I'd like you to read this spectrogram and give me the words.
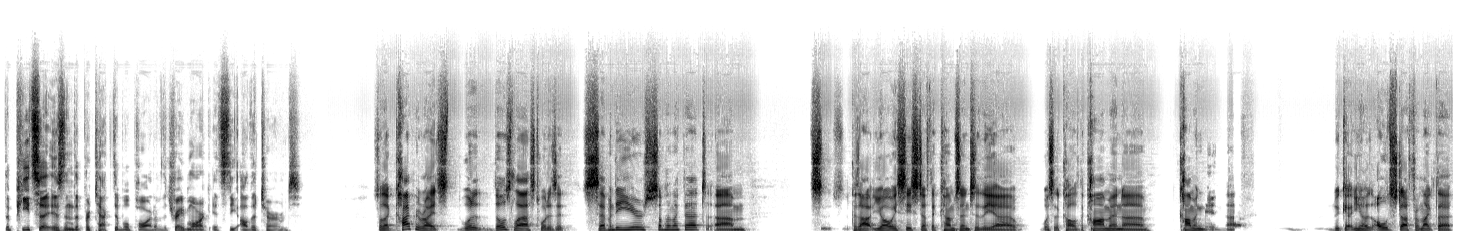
the pizza isn't the protectable part of the trademark it's the other terms So like copyrights, what those last? What is it? Seventy years, something like that. Um, because you always see stuff that comes into the uh, what's it called? The common uh, common. Uh, you know, old stuff from like the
